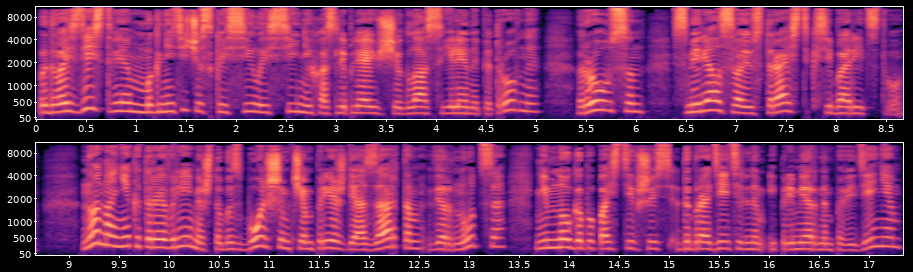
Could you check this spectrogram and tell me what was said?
Под воздействием магнетической силы синих ослепляющих глаз Елены Петровны Роусон смирял свою страсть к сиборитству, но на некоторое время, чтобы с большим, чем прежде, азартом вернуться, немного попастившись добродетельным и примерным поведением,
